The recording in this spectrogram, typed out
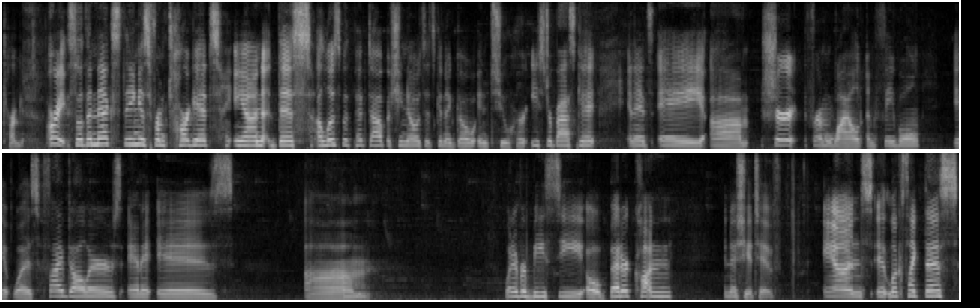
Target. All right, so the next thing is from Target and this Elizabeth picked out, but she knows it's going to go into her Easter basket. And it's a um, shirt from Wild and Fable. It was $5 and it is um, whatever BC, oh, Better Cotton Initiative. And it looks like this.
